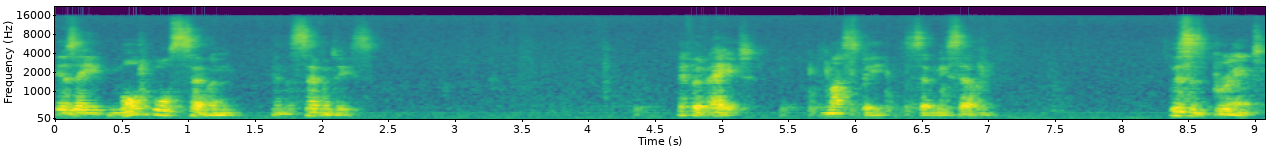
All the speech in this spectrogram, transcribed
is a multiple 7 in the 70s. f of 8 must be 77. This is brilliant.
